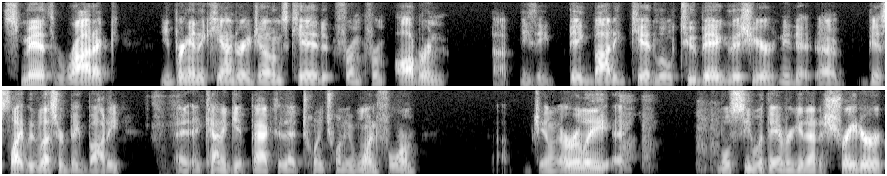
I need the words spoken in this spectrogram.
Smith, Roddick, you bring in the Keiondre Jones kid from from Auburn. Uh, he's a big bodied kid, a little too big this year. Need to uh, be a slightly lesser big body and, and kind of get back to that 2021 form. Uh, Jalen Early, uh, we'll see what they ever get out of Schrader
